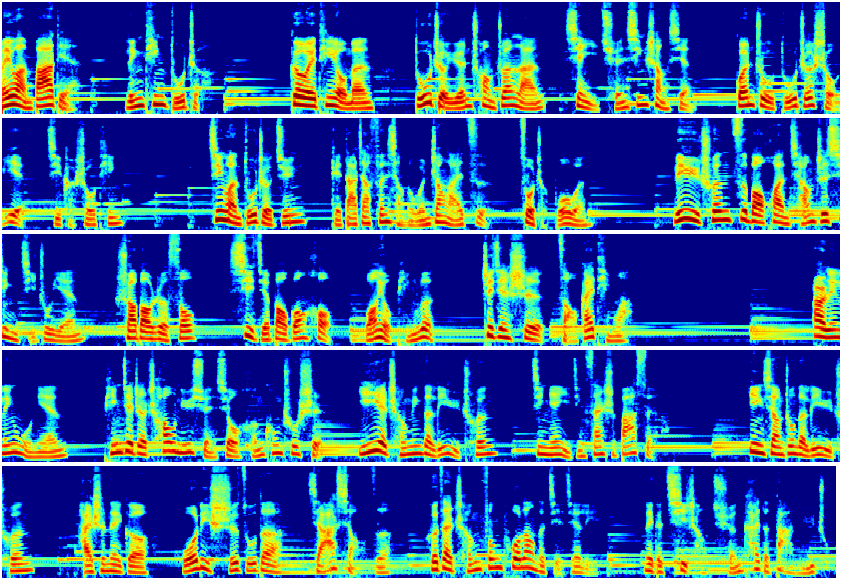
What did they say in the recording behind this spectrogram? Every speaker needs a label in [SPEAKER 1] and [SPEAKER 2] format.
[SPEAKER 1] 每晚八点，聆听读者。各位听友们，读者原创专栏现已全新上线，关注读者首页即可收听。今晚读者君给大家分享的文章来自作者博文。李宇春自曝患强直性脊柱炎，刷爆热搜。细节曝光后，网友评论：这件事早该停了。二零零五年，凭借着超女选秀横空出世。一夜成名的李宇春，今年已经三十八岁了。印象中的李宇春，还是那个活力十足的假小子，和在《乘风破浪的姐姐》里那个气场全开的大女主。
